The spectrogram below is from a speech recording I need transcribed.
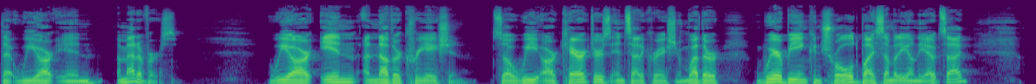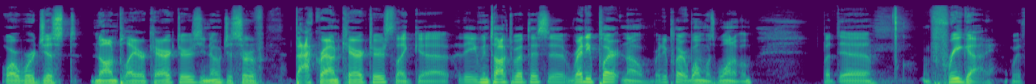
that we are in a metaverse. We are in another creation. So we are characters inside a creation, whether we're being controlled by somebody on the outside or we're just non-player characters, you know, just sort of background characters. Like uh, they even talked about this. Uh, Ready Player, no, Ready Player One was one of them, but uh, Free Guy with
